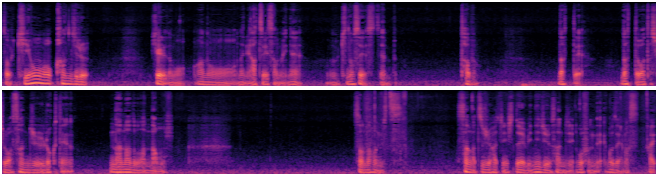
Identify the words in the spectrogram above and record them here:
そう、気温を感じる。けれども、あのー、何、暑い寒いね。気のせいです、全部。多分。だって、だって私は36.7度なんだもん。そんな本日。3月18日土曜日23時5分でございます。はい。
